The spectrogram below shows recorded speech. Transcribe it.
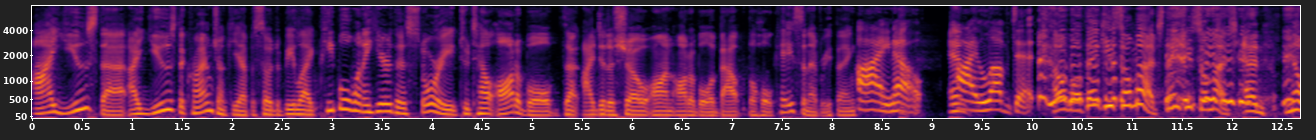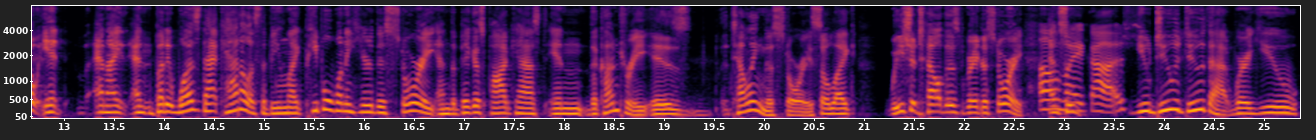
I used that. I used the Crime Junkie episode to be like, people want to hear this story to tell Audible that I did a show on Audible about the whole case and everything. I know. And- I loved it. oh well thank you so much thank you so much and no it and i and but it was that catalyst of being like people want to hear this story and the biggest podcast in the country is telling this story so like we should tell this greater story. Oh and so my gosh. you do do that where you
